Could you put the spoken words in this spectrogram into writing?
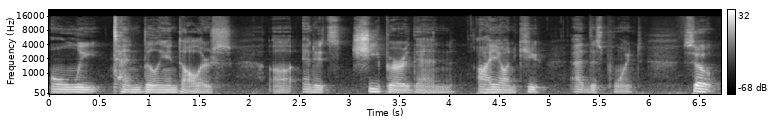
only $10 billion, uh, and it's cheaper than IonQ at this point. So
